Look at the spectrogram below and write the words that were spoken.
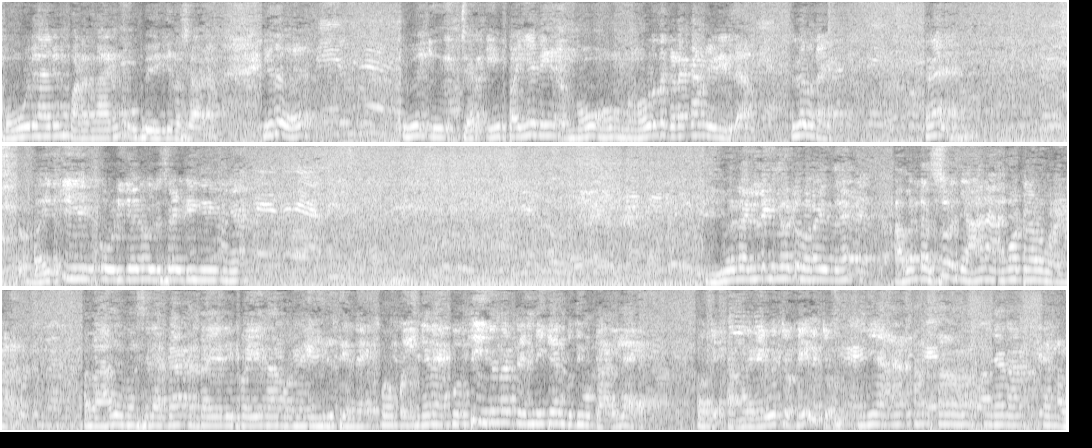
മൂരാനും മടങ്ങാനും ഉപയോഗിക്കുന്ന സാധനം. ഇത് ഈ- പയ്യന് നൂറിന് കിടക്കാൻ കഴിയില്ല. അല്ല പറയാ ഏ? ബൈക്ക് ഓടിക്കാനും ഒരു സൈഡിൽ കഴിഞ്ഞാൽ ഇവനല്ല ഇങ്ങോട്ട് പറയുന്നത് അവന്റെ അസുഖം ഞാൻ അങ്ങോട്ടാണ് പറയുന്നത്. അപ്പൊ അത് മനസ്സിലാക്കാൻ എന്തായാലും പയ്യനെ നമുക്ക് ഇരുത്തിയല്ലേ ഇപ്പൊ ഇങ്ങനെ കുത്തി ഇരുന്നിട്ട് എണ്ണിക്കാൻ ബുദ്ധിമുട്ടാണ് അല്ലേ? ഓക്കെ അങ്ങനെ കൈവച്ചോ കൈവച്ചോ. ഞാൻ ഞങ്ങൾ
